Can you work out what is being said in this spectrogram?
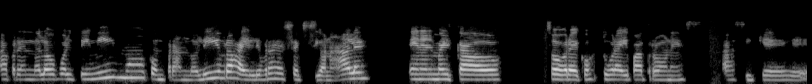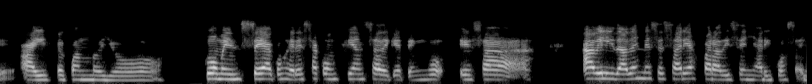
aprenderlo por ti mismo, comprando libros. Hay libros excepcionales en el mercado sobre costura y patrones. Así que ahí fue cuando yo comencé a coger esa confianza de que tengo esas habilidades necesarias para diseñar y coser.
